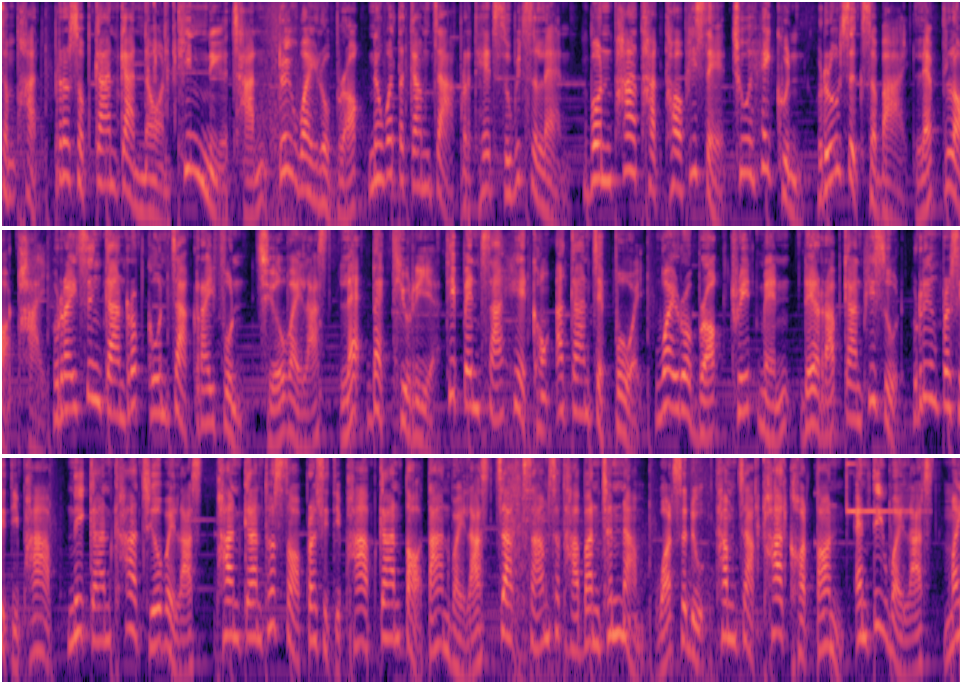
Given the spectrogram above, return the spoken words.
สัมผัสประสบการณ์การนอนที่เหนือชั้น ด้วยไวโรบล็อก นวัตกรรมจากประเทศสวิตเซอร์แลนด์ บนผ้าถักทอพิเศษช่วยให้คุณรู้สึกสบายและปลอดภัย ไร้ซึ่งการรบกวนจากไรฝุ่น เชื้อไวรัส และแบคทีเรีย ที่เป็นสาเหตุของอาการเจ็บป่วยไวโรบล็อกทรีทเมนต์ได้รับการพิสูจน์เรื่องประสิทธิภาพ ในการฆ่าเชื้อไวรัส ผ่านการทดสอบประสิทธิภาพการต่อต้านไวรัส จาก 3 สถาบันชั้นนำวัสดุทำจากผ้าคอตตอน แอนตี้ไวรัส ไม่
